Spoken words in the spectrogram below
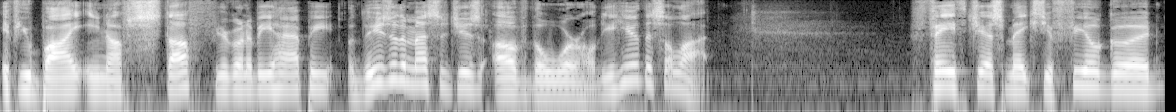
if you buy enough stuff, you're going to be happy. These are the messages of the world. You hear this a lot. Faith just makes you feel good,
